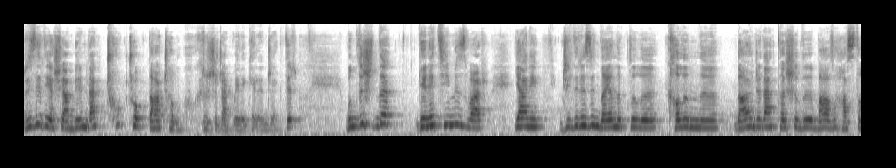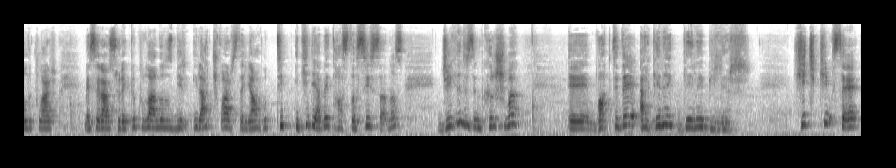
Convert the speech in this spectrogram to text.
Rize'de yaşayan birinden çok çok daha çabuk kırışacak ve lekelenecektir. Bunun dışında genetiğimiz var. Yani cildinizin dayanıklılığı, kalınlığı, daha önceden taşıdığı bazı hastalıklar, mesela sürekli kullandığınız bir ilaç varsa yahut tip 2 diyabet hastasıysanız cildinizin kırışma e, vakti de erkene gelebilir. Hiç kimse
